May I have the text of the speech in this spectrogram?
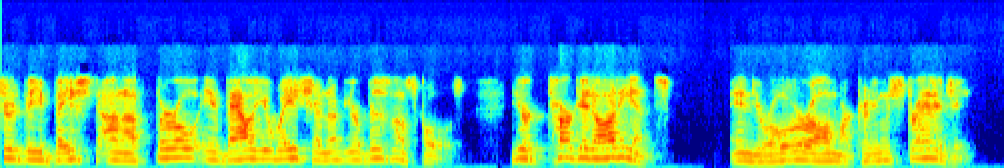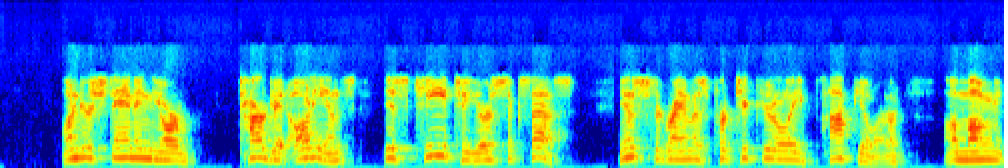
should be based on a thorough evaluation of your business goals, your target audience, and your overall marketing strategy. Understanding your target audience is key to your success. Instagram is particularly popular among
